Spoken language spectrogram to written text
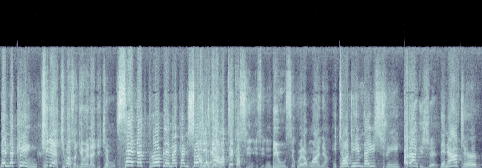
Then the king kiriya kibazo ngewe nagikemura said that problem, I can sort it out. amateka si- si- kubera mwanya He told him the history. arangije Then after,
